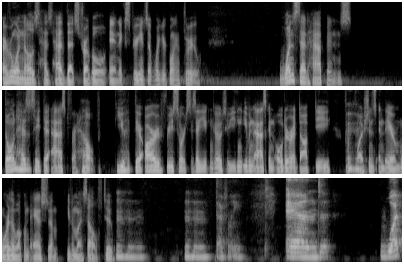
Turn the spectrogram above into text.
everyone else has had that struggle and experience of what you're going through. Once that happens, don't hesitate to ask for help. You there are resources that you can go to. You can even ask an older adoptee for Mhm. questions and they are more than welcome to answer them, even myself too. Mm-hmm. Mm-hmm. Definitely. And what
